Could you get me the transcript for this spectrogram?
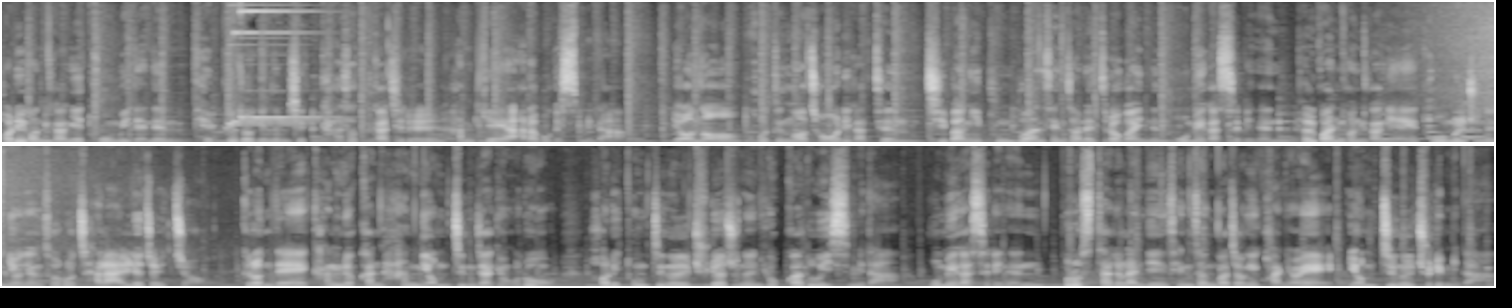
허리 건강에 도움이 되는 대표적인 음식 다섯 가지를 함께 알아보겠습니다. 연어, 고등어, 정어리 같은 지방이 풍부한 생선에 들어가 있는 오메가3는 혈관 건강에 도움을 주는 영양소로 잘 알려져 있죠. 그런데 강력한 항염증 작용으로 허리 통증을 줄여주는 효과도 있습니다. 오메가3는 프로스타글란딘 생성 과정에 관여해 염증을 줄입니다.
